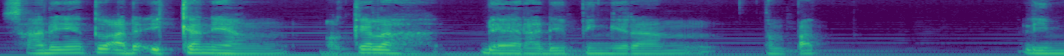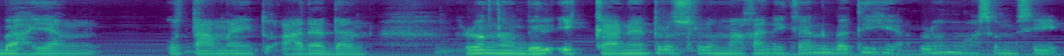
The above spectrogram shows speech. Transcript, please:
seandainya tuh ada ikan yang oke okay lah daerah di pinggiran tempat limbah yang utama itu ada dan lo ngambil ikannya terus lo makan ikan berarti ya lo ngonsumsi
